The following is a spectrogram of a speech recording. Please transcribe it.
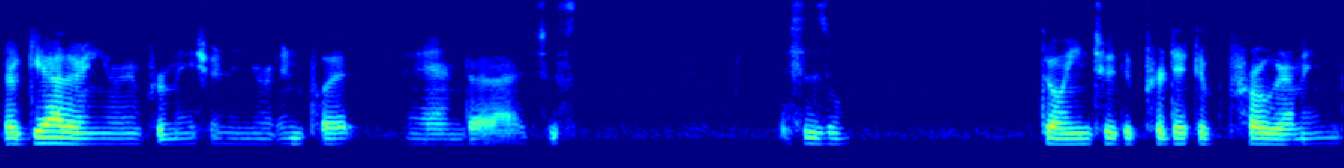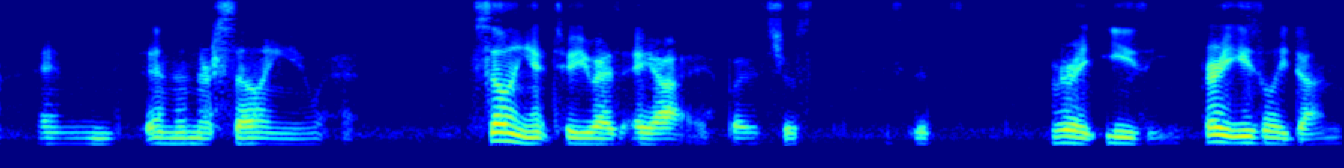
they're gathering your information and your input, and uh, it's just this is going to the predictive programming, and and then they're selling you selling it to you as AI, but it's just it's It's it's very easy, very easily done.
